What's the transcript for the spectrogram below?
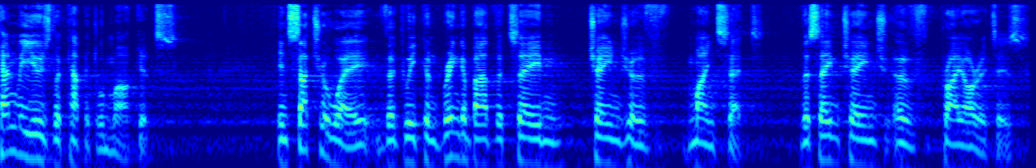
Can we use the capital markets in such a way that we can bring about the same change of mindset, the same change of priorities?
